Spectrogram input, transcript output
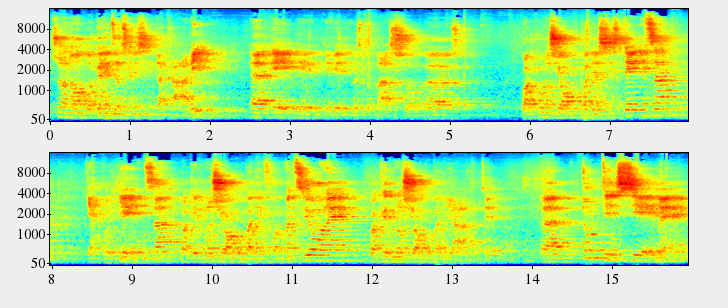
sono organizzazioni sindacali eh, e, e, via di questo passo. Eh, qualcuno si occupa di assistenza, di accoglienza, qualcuno si occupa di informazione, qualcuno si occupa di arte. Eh, tutti insieme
